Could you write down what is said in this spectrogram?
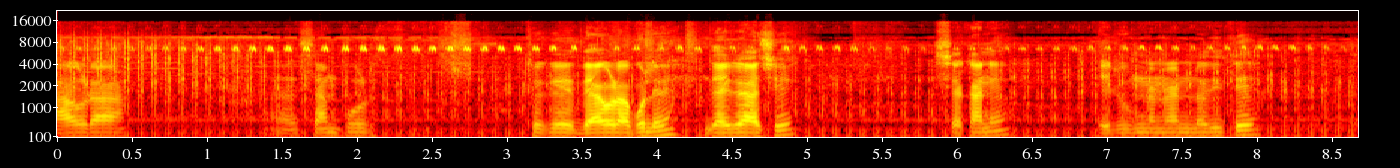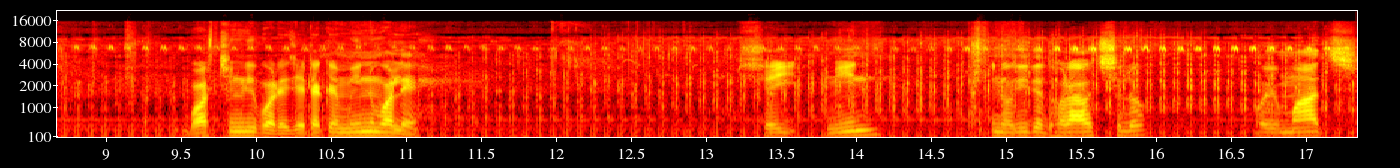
হাওড়া শ্যামপুর থেকে দেওড়া বলে জায়গা আছে। সেখানে এই রূপনারায়ণ নদীতে বর চিংড়ি পড়ে, যেটাকে মিন বলে। সেই মিন নদীতে ধরা হচ্ছিল। ওই মাছ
